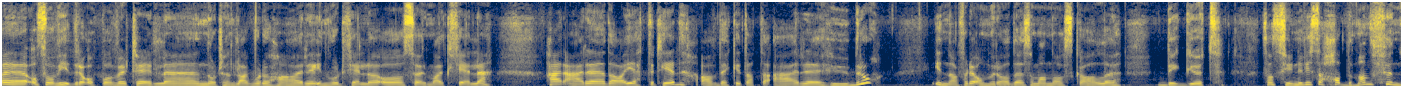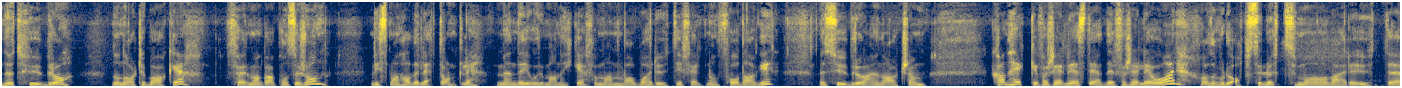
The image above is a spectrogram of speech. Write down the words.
Og så videre oppover til Nord-Trøndelag, hvor du har Innvordfjellet og Sørmarkfjellet. Her er det da i ettertid avdekket at det er hubro innenfor det området som man nå skal bygge ut. Sannsynligvis så hadde man funnet hubro noen år tilbake, før man ga konsesjon hvis man hadde lett ordentlig. Men det gjorde man ikke, for man var bare ute i felt noen få dager. Men subro er jo en art som kan hekke forskjellige steder forskjellige år, og hvor du absolutt må være ute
